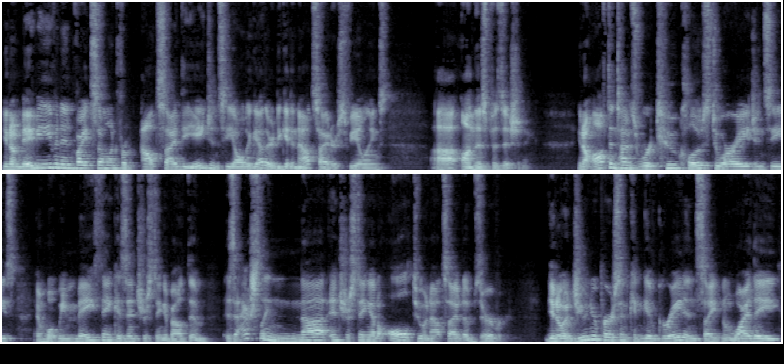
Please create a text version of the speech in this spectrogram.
You know, maybe even invite someone from outside the agency altogether to get an outsider's feelings uh, on this positioning. You know, oftentimes we're too close to our agencies, and what we may think is interesting about them is actually not interesting at all to an outside observer. You know, a junior person can give great insight in why they,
